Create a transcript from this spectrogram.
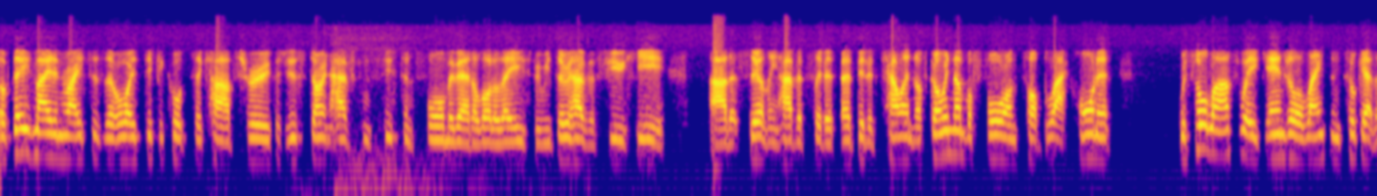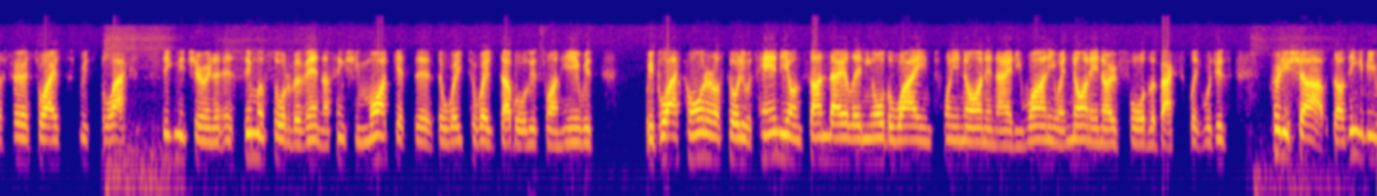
look, these maiden races are always difficult to carve through because you just don't have consistent form about a lot of these. But we do have a few here uh, that certainly have a, a bit of talent. I've going number four on top, Black Hornet. We saw last week Angela Langton took out the first race with Black Signature in a, a similar sort of event. I think she might get the, the week-to-week double this one here with with Black Hornet. I thought he was handy on Sunday, leading all the way in 29 and 81. He went 19.04 the back split, which is pretty sharp. So I think if he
